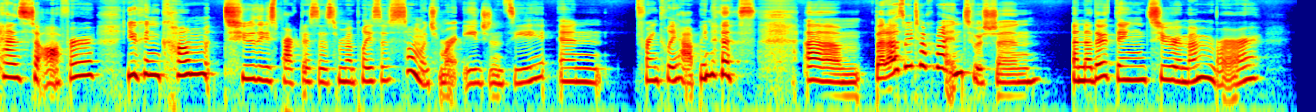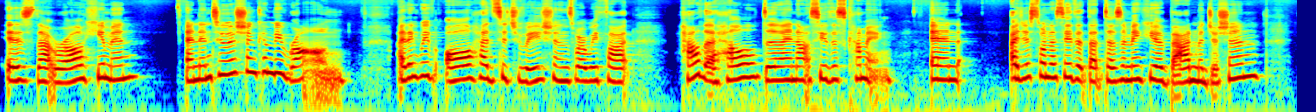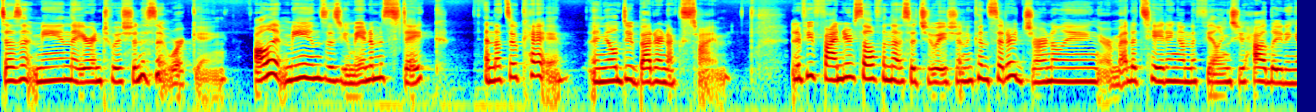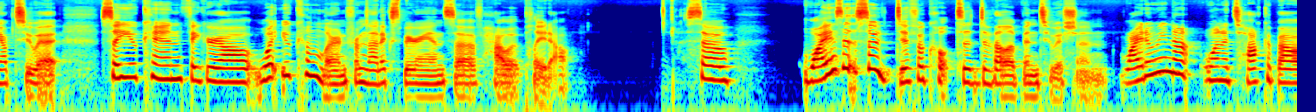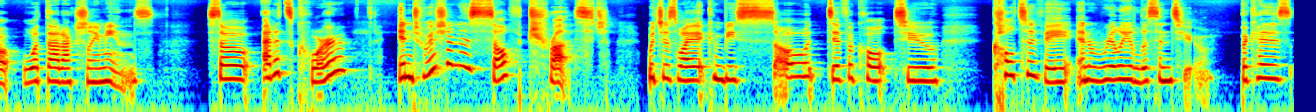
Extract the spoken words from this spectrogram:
has to offer, you can come to these practices from a place of so much more agency and, frankly, happiness. Um, but as we talk about intuition, Another thing to remember is that we're all human and intuition can be wrong. I think we've all had situations where we thought, how the hell did I not see this coming? And I just want to say that that doesn't make you a bad magician, doesn't mean that your intuition isn't working. All it means is you made a mistake, and that's okay, and you'll do better next time. And if you find yourself in that situation, consider journaling or meditating on the feelings you had leading up to it so you can figure out what you can learn from that experience of how it played out. So, why is it so difficult to develop intuition? Why do we not want to talk about what that actually means? So, at its core, intuition is self trust, which is why it can be so difficult to cultivate and really listen to because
